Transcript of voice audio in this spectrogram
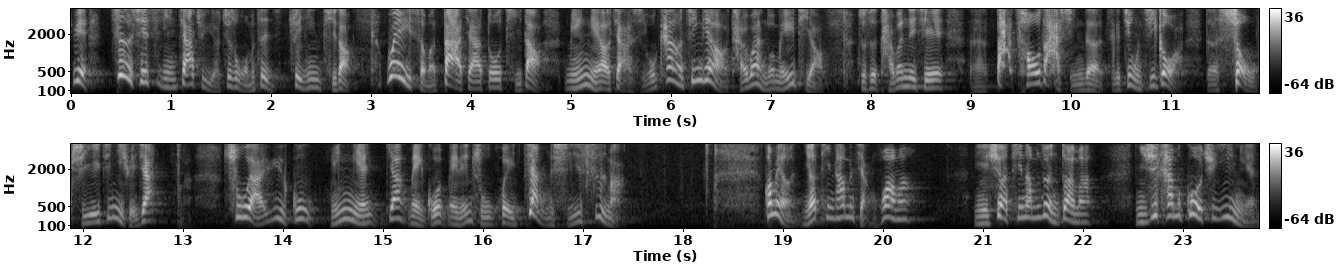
因为这些事情加剧啊，就是我们这最近提到，为什么大家都提到明年要降息？我看到今天啊，台湾很多媒体啊，就是台湾那些呃大超大型的这个金融机构啊的首席经济学家出来预估明年央美国美联储会降息四码。关没有？你要听他们讲话吗？你需要听他们论断吗？你去看他们过去一年、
